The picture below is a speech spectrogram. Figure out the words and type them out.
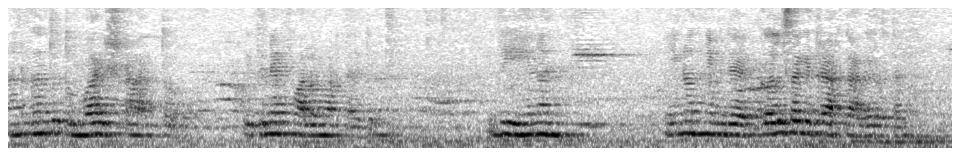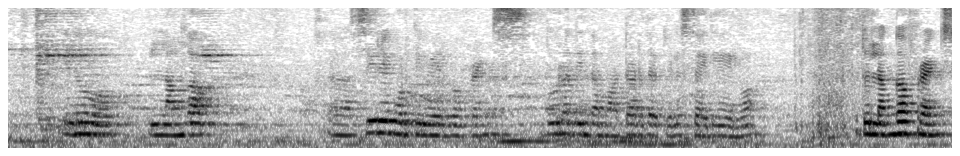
ನನಗಂತೂ ತುಂಬ ಇಷ್ಟ ಆಯಿತು. ಇದನ್ನೇ ಫಾಲೋ ಮಾಡ್ತಾ ಇದ್ದೀನಿ. ಇದು ಏನನ್ ಏನೊಂದು ನಿಮಗೆ ಗರ್ಲ್ಸ್ ಆಗಿದ್ರೆ ಅರ್ಥ ಆಗಿರುತ್ತೆ. ಇದು ಲಂಗ ಸೀರೆ ಕೊಡ್ತೀವಿ ಅಲ್ವಾ ಫ್ರೆಂಡ್ಸ್ ದೂರದಿಂದ ಮಾತಾಡಿದ್ರೆ ತಿಳಿಸ್ತಾ ಇದೆಯಾ ಅಲ್ವಾ ಇದು ಲಂಗ ಫ್ರೆಂಡ್ಸ್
